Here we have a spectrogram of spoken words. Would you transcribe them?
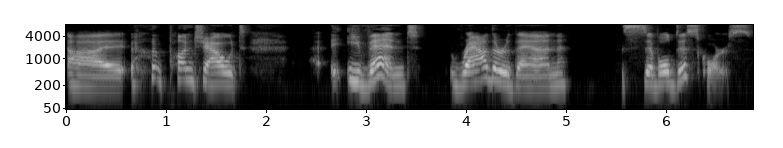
uh, punch out event rather than civil discourse.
